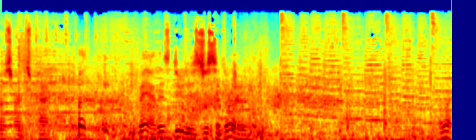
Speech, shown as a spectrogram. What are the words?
Those hearts back. But man, this dude is just annoying. Oh, look.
